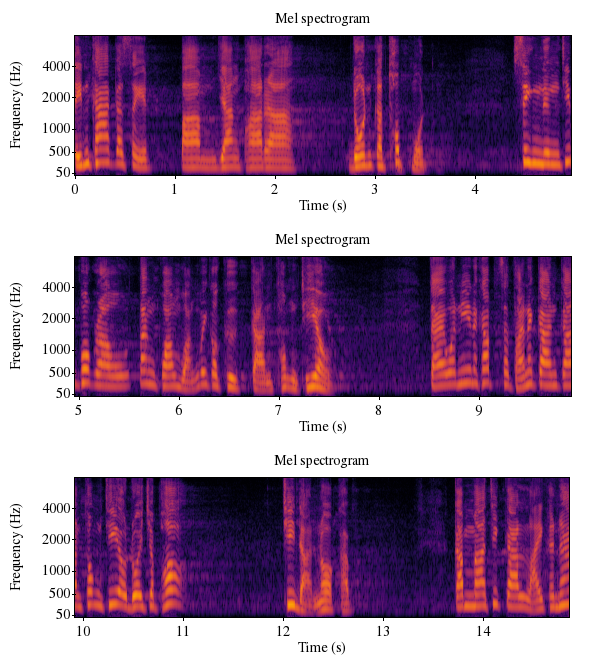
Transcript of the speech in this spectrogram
สินค้าเกษตรปาล์มยางพาราโดนกระทบหมด สิ่งหนึ่งที่พวกเราตั้งความหวังไว้ก็คือการท่องเที่ยว แต่วันนี้นะครับสถานการณ์การท่องเที่ยวโดยเฉพาะที่ด่านนอกครับกรรมาธิการหลายคณะ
